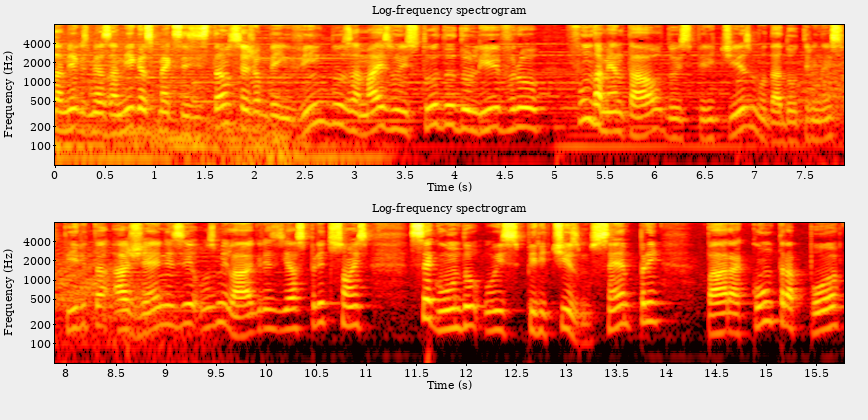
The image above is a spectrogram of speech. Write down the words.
amigos, minhas amigas, como é que vocês estão? Sejam bem-vindos a mais um estudo do livro fundamental do Espiritismo, da doutrina espírita, a Gênese, os milagres e as predições, segundo o Espiritismo, sempre para contrapor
